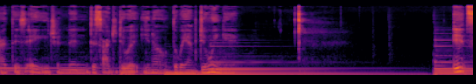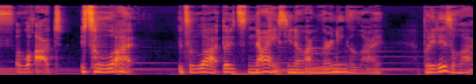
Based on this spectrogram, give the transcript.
at this age and then decide to do it, you know, the way I'm doing it. It's a lot. It's a lot. It's a lot, but it's nice, you know, I'm learning a lot, but it is a lot.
